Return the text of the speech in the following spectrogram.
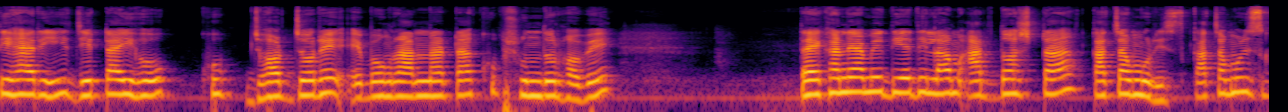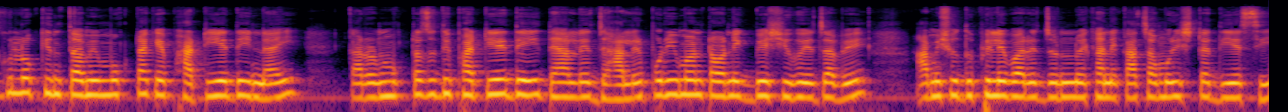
তেহারি, যেটাই হোক, খুব ঝরঝরে এবং রান্নাটা খুব সুন্দর হবে। তা এখানে আমি দিয়ে দিলাম আট দশটা কাঁচামরিচ। কাঁচামরিচগুলো কিন্তু আমি মুখটাকে ফাটিয়ে দিই নাই। কারণ মুখটা যদি ফাটিয়ে দেই, তাহলে ঝালের পরিমাণটা অনেক বেশি হয়ে যাবে। আমি শুধু ফ্লেভারের জন্য এখানে কাঁচামরিচটা দিয়েছি।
